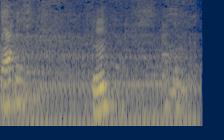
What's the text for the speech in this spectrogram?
क्या पे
